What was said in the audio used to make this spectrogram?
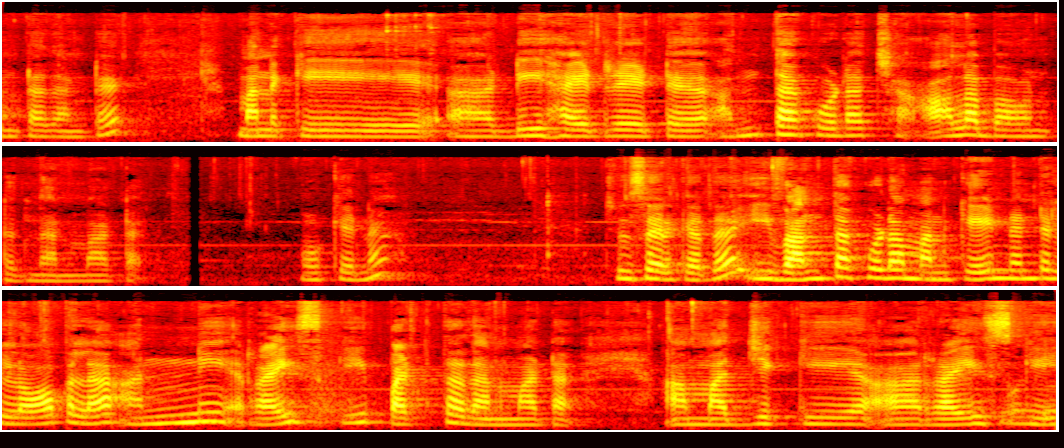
ఉంటుందంటే మనకి డీహైడ్రేట్ అంతా కూడా చాలా బాగుంటుంది అన్నమాట ఓకేనా? చూసారు కదా ఇవంతా కూడా మనకి ఏంటంటే లోపల అన్ని రైస్కి పట్టుతుంది అనమాట ఆ మజ్జిగకి ఆ రైస్కి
